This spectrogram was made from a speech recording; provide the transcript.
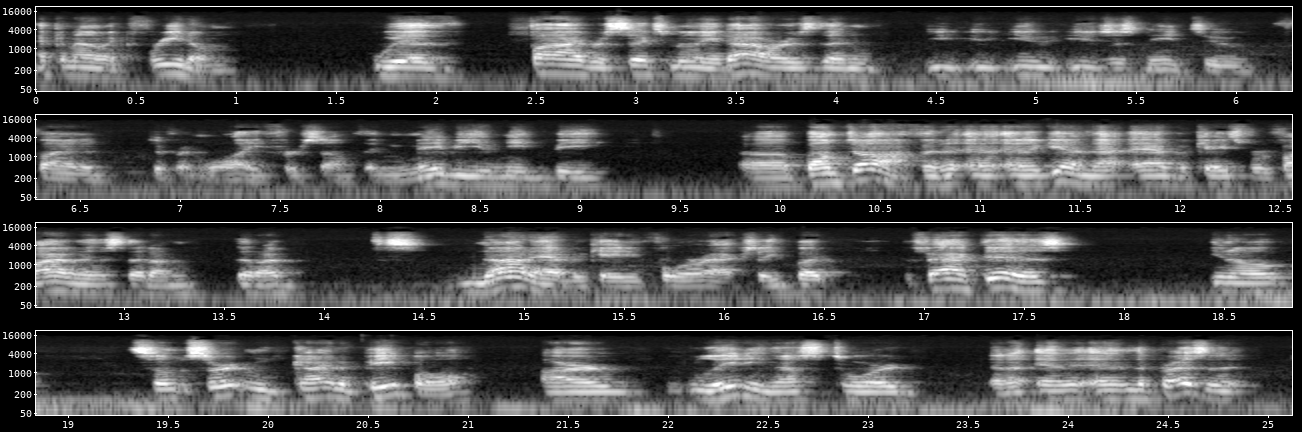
economic freedom, with five or six million dollars, then you you you just need to find a different life or something. Maybe you need to be uh, bumped off, and, and, and again, that advocates for violence that I'm that I'm not advocating for actually. But the fact is, you know, some certain kind of people are leading us toward, and, and, and the president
